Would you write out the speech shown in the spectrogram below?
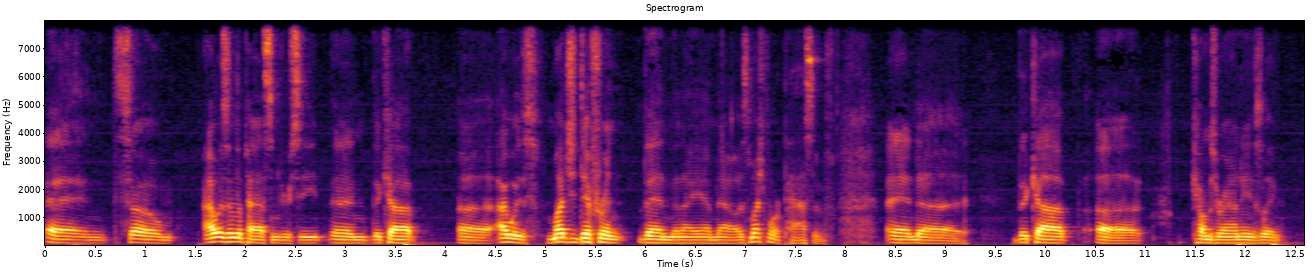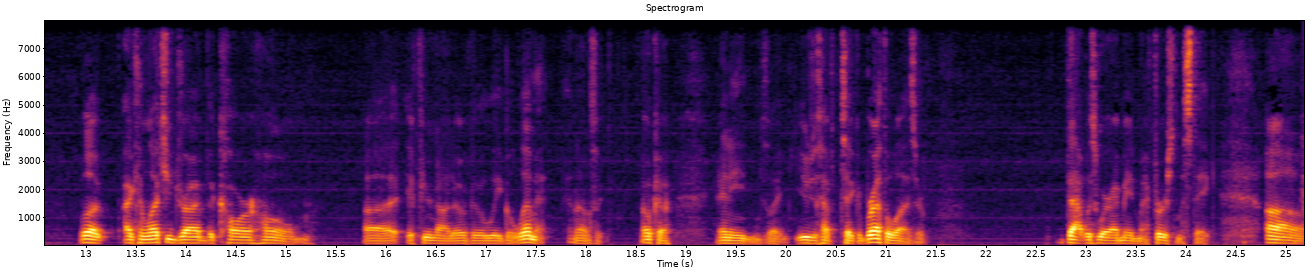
And so I was in the passenger seat and the cop uh, I was much different then than I am now. I was much more passive. And uh, the cop uh, comes around and he's like, Look, I can let you drive the car home uh, if you're not over the legal limit. And I was like, okay. And he's like, you just have to take a breathalyzer. That was where I made my first mistake. Um,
